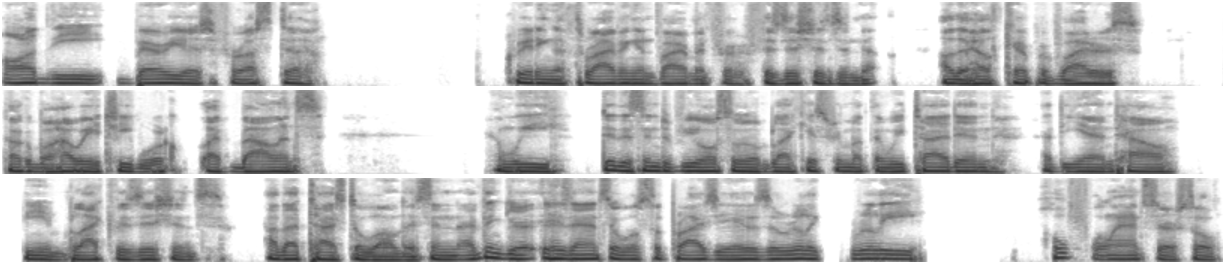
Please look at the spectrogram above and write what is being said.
are the barriers for us to creating a thriving environment for physicians and other healthcare providers? Talk about how we achieve work life balance, and we did this interview also on Black History Month, and we tied in at the end how being black physicians how that ties to wellness. And I think your, his answer will surprise you. It was a really, really hopeful answer. So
